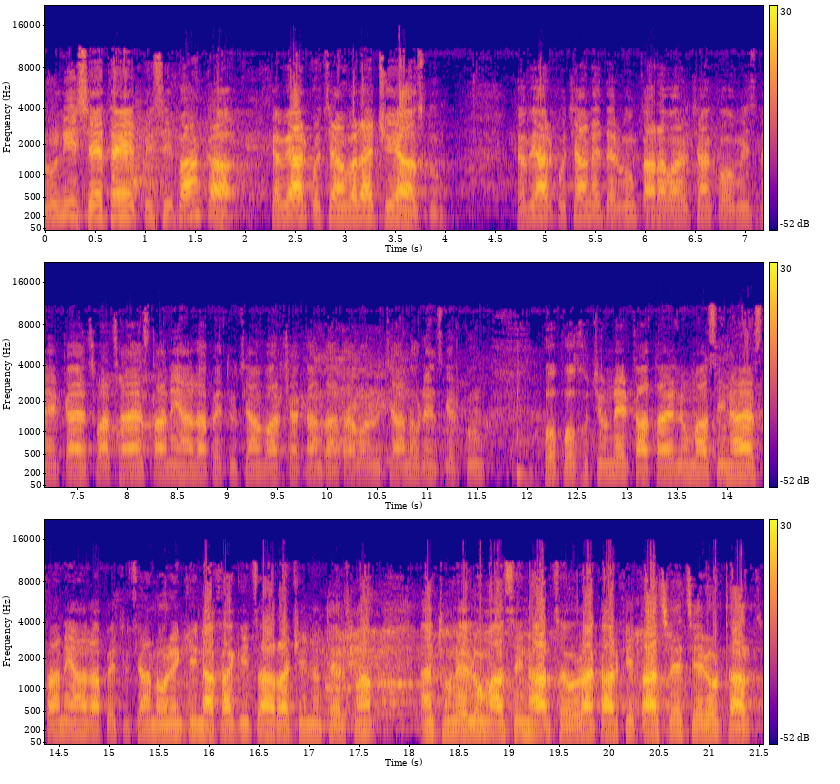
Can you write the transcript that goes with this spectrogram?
Նույնիսկ եթե այդպիսի բան կա, քվեարկության վրա չի ազդում։ Քվեարկության է դրվում կառավարության կողմից ներկայացված Հայաստանի Հանրապետության վարչական դատավարության օրենսգրքում փոփոխություններ կատարելու մասին Հայաստանի Հանրապետության օրենքի նախագիծը առաջին ընթերցմամբ ընդունելու մասին հարցը օրակարգի 16-րդ հարց։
